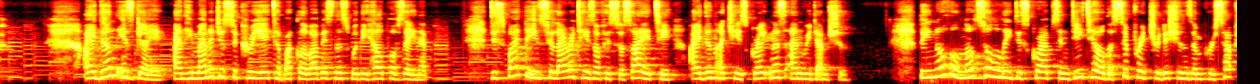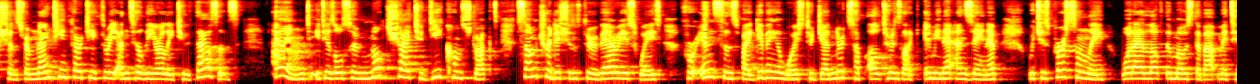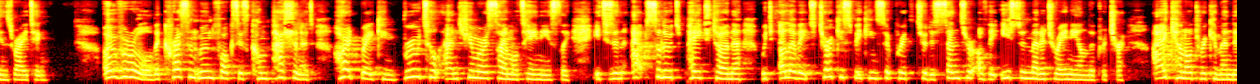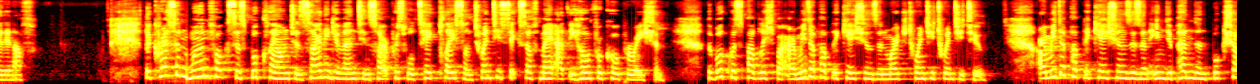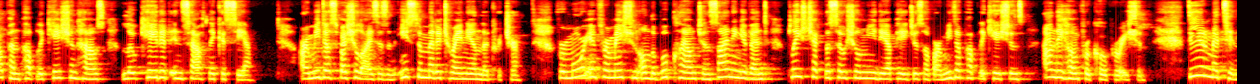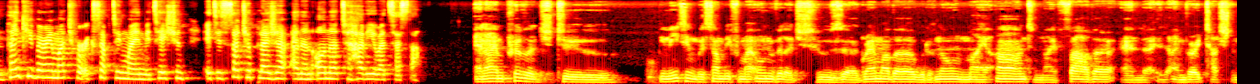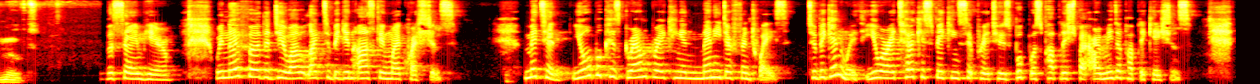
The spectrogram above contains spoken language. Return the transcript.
Aydin is gay and he manages to create a baklava business with the help of Zeynep. Despite the insularities of his society, Aydin achieves greatness and redemption. The novel not solely describes in detail the Cypriot traditions and perceptions from 1933 until the early 2000s, and it is also not shy to deconstruct some traditions through various ways, for instance, by giving a voice to gendered subalterns like Emine and Zeynep, which is personally what I love the most about Metin's writing. Overall, the Crescent Moon Fox is compassionate, heartbreaking, brutal, and humorous simultaneously. It is an absolute page turner which elevates Turkish speaking Cypriot to the center of the Eastern Mediterranean literature. I cannot recommend it enough. The Crescent Moon Fox's book launch and signing event in Cyprus will take place on 26th of May at the Home for Cooperation. The book was published by Armida Publications in March 2022. Armida Publications is an independent bookshop and publication house located in South Nicosia. Armida specializes in Eastern Mediterranean literature. For more information on the book launch and signing event, please check the social media pages of Armida Publications and the Home for Cooperation. Dear Metin, thank you very much for accepting my invitation. It is such a pleasure and an honor to have you at SESTA. And I'm privileged to be meeting with somebody from my own village whose uh, grandmother would have known my aunt and my father, and uh, I'm very touched and moved. The same here. With no further ado, I would like to begin asking my questions. Metin, your book is groundbreaking in many different ways. To begin with, you are a Turkish speaking Cypriot whose book was published by Armida Publications.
